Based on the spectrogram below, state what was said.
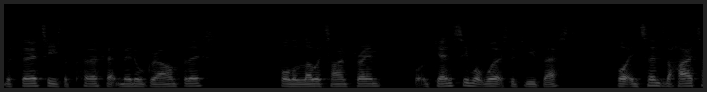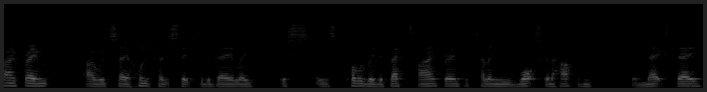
the 30 is the perfect middle ground for this, for the lower time frame. But again, see what works with you best. But in terms of the higher time frame, I would say 100% stick to the daily. This is probably the best time frame for telling you what's going to happen the next day.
